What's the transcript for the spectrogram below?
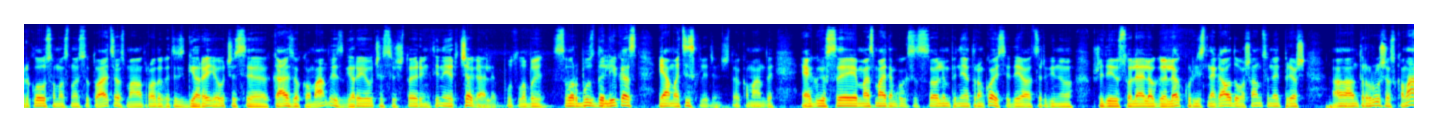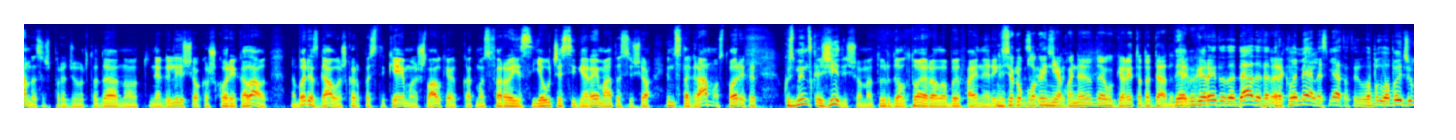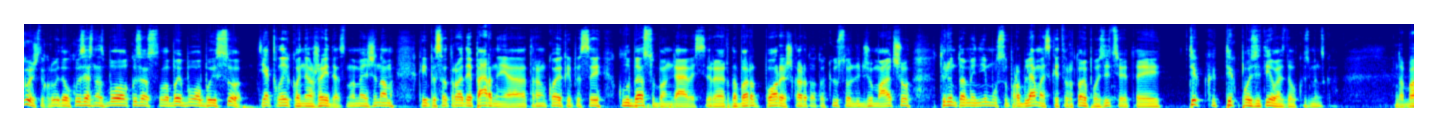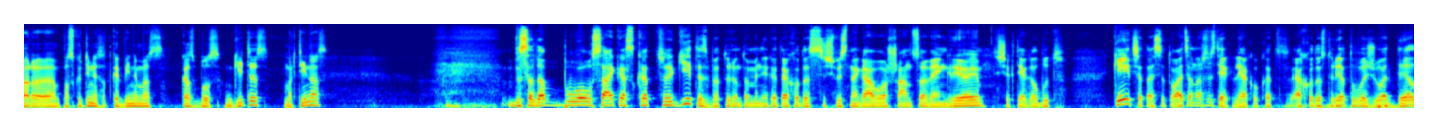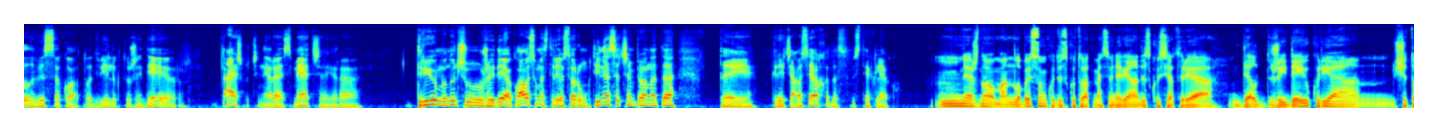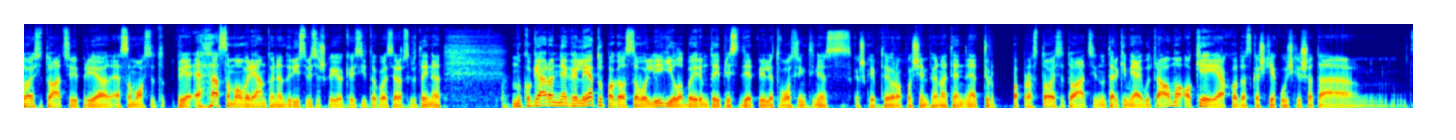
priklausomas nuo situacijos, man atrodo, kad jis gerai jaučiasi Kazio komandai, jis gerai jaučiasi šitoje rinktinėje ir čia gali būti labai svarbus dalykas jam atsiskleidžiant šitoje komandoje. Jeigu jisai, mes matėm, koks jis olimpinėje atrankoje sėdėjo atsarginių žaidėjų solelio gale, kur jis negaudavo šansų net prieš antrarūšės komandas iš pradžių ir tada, nu, tu negali iš jo kažko reikalauti. Dabar jis gavo iškart pasitikėjimo, išlaukė atmosferą, jis jaučiasi gerai, matosi iš jo Instagramo story, kad Kuzminskas žydė šiuo metu ir dėl to yra labai fainai. Nes Jeigu blogai nieko nededa, jeigu gerai tada deda. Tai jeigu gerai tada deda, ten reklamėlės mėta, tai labai, labai džiugu iš tikrųjų dėl Kuzės, nes buvo, Kuzės labai buvo baisu, tiek laiko nežaidęs. Nu, mes žinom, kaip jis atrodė pernai atrankoje, kaip jisai klube subangavęs yra ir dabar porą iš karto tokių solidžių mačų, turint omeny mūsų problemas ketvirtojo pozicijoje, tai tik, tik pozityvas dėl Kuzminsko. Dabar e, paskutinis atkabinimas, kas bus? Gytis, Martinas? visada buvau sakęs, kad gytis, bet turint omeny, kad Ehodas iš vis negavo šanso Vengrijoje, šiek tiek galbūt keičia tą situaciją, nors vis tiek lieku, kad Ehodas turėtų važiuoti dėl visako, to 12 žaidėjų. Ir aišku, čia nėra esmė, čia yra 3 minučių žaidėjo klausimas trijose rungtynėse čempionate, tai greičiausiai Ehodas vis tiek lieku. Nežinau, man labai sunku diskutuoti, mes jau ne vieną diskusiją turėjo dėl žaidėjų, kurie šitoje situacijoje prie, esamos, prie esamo varianto nedarys visiškai jokios įtakos ir apskritai net, nu, ko gero, negalėtų pagal savo lygį labai rimtai prisidėti prie Lietuvos rinktinės kažkaip tai Europos čempionate, net ir paprastoje situacijoje. Nu, tarkim, jeigu trauma, okei, okay, Ehodas kažkiek užkiša tą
